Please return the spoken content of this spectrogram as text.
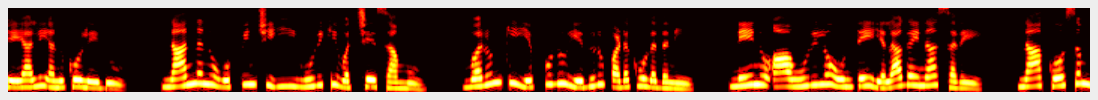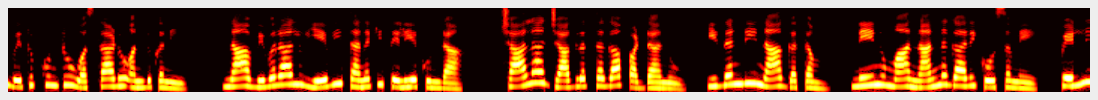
చేయాలి అనుకోలేదు. నాన్నను ఒప్పించి ఈ ఊరికి వచ్చేశాము. వరుణ్కి ఎప్పుడూ ఎదురు పడకూడదని. నేను ఆ ఊరిలో ఉంటే ఎలాగైనా సరే. నా కోసం వెతుక్కుంటూ వస్తాడు అందుకని. నా వివరాలు ఏవీ తనకి తెలియకుండా చాలా జాగ్రత్తగా పడ్డాను. ఇదండి నా గతం. నేను మా నాన్నగారి కోసమే పెళ్ళి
